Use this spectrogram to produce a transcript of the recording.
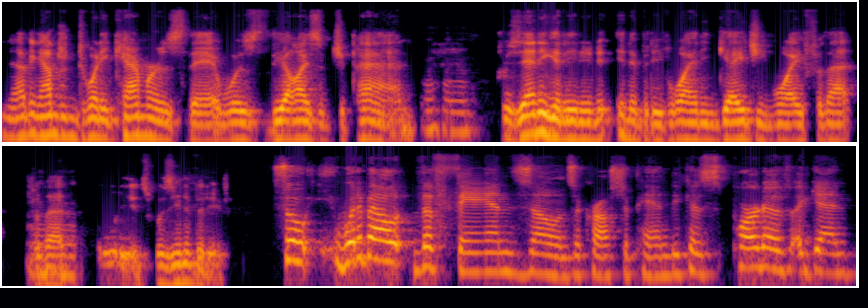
Yeah. having 120 cameras there was the eyes of Japan. hmm Presenting it in an innovative way, an engaging way for that for that Mm-hmm. audience was innovative. So, what about the fan zones across Japan? Because part of, again,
